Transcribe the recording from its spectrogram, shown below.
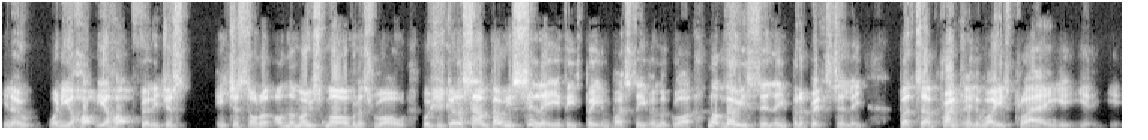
you know when you're hot, you're hot. Phil, he just he's just on a, on the most marvelous roll, which is going to sound very silly if he's beaten by Stephen Maguire. Not very silly, but a bit silly. But uh, frankly, the way he's playing, you, you,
